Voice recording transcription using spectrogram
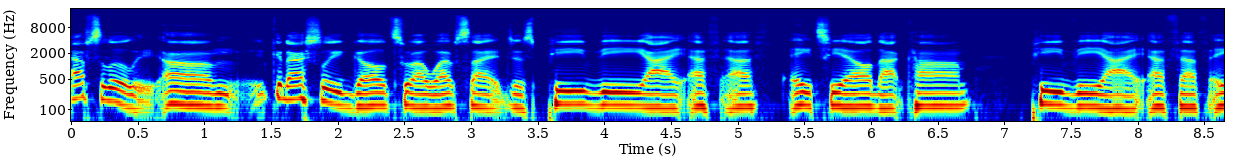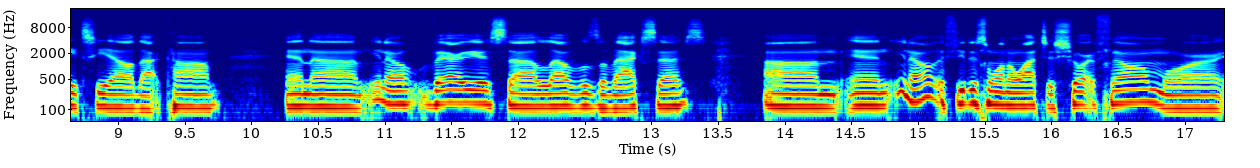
Absolutely. Um, you can actually go to our website, just pviffatl.com, pviffatl.com, and, um, you know, various uh, levels of access. Um, and, you know, if you just want to watch a short film or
